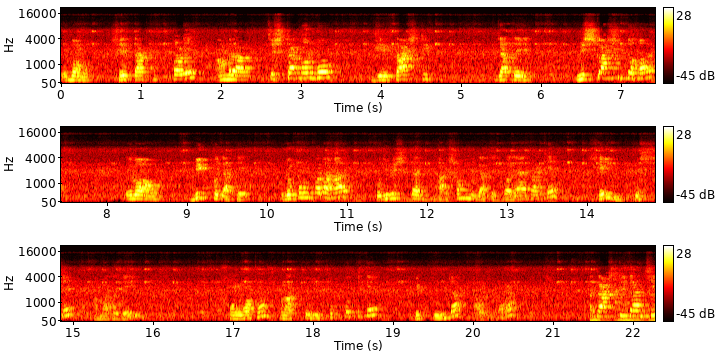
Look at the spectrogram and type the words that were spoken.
এবং সে তার ফলে আমরা চেষ্টা করব যে প্লাস্টিক যাতে নিষ্কাশিত হয়। এবং বৃক্ষ যাতে রোপণ করা হয় পরিবেশটার ভারসাম্য যাতে বজায় রাখে, সেই উদ্দেশ্যে আমাদের এই সংগঠন সনাতনীর পক্ষ থেকে ভিক্টিমটা পালন করা। প্লাস্টিক আনছি,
